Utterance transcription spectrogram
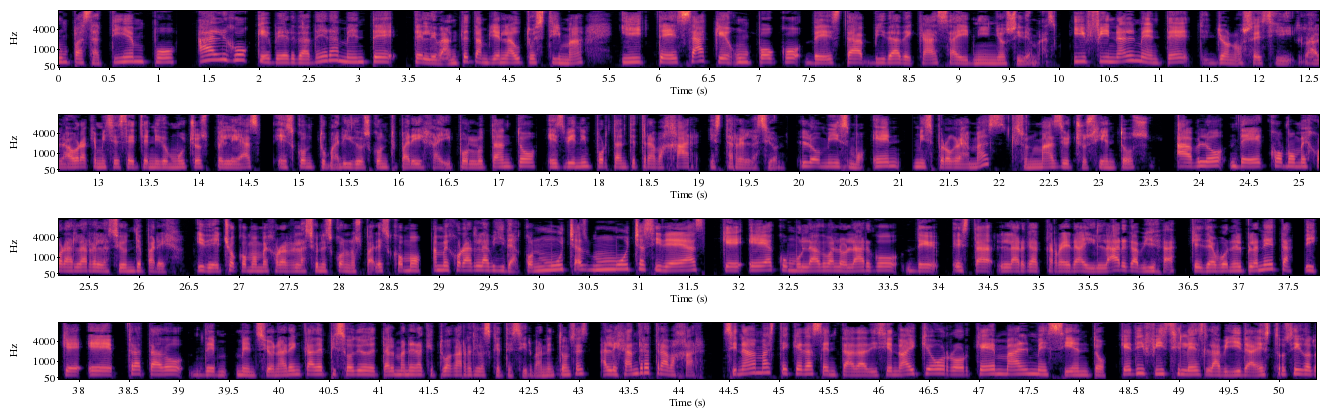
un pasatiempo, algo que verdaderamente te levante también la autoestima y te saque un poco de esta vida de casa y niños y demás. Y finalmente, yo no sé si a la hora que me dices he tenido muchas peleas, es con tu marido, es con tu pareja y por lo tanto es bien importante trabajar esta relación. Lo mismo en mis programas, que son más de 800 hablo de cómo mejorar la relación de pareja y de hecho cómo mejorar relaciones con los pares, cómo a mejorar la vida con muchas, muchas ideas que he acumulado a lo largo de esta larga carrera y larga vida que llevo en el planeta y que he tratado de mencionar en cada episodio de tal manera que tú agarres las que te sirvan. Entonces, Alejandra, trabajar. Si nada más te quedas sentada diciendo, ay, qué horror, qué mal me siento, qué difícil es la vida, estos hijos,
